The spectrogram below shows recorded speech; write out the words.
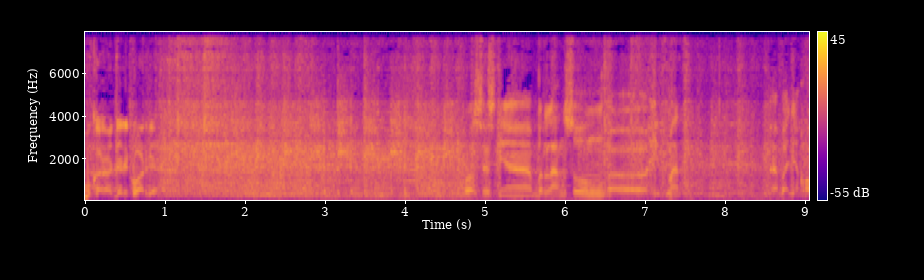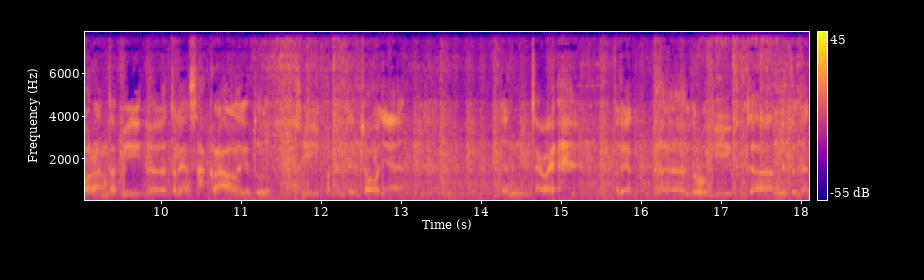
bukan dari keluarga. Prosesnya berlangsung eh, hikmat nggak banyak orang tapi eh, terlihat sakral gitu si pengantin cowoknya dan cewek terlihat eh, grogi tegang gitu kan.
